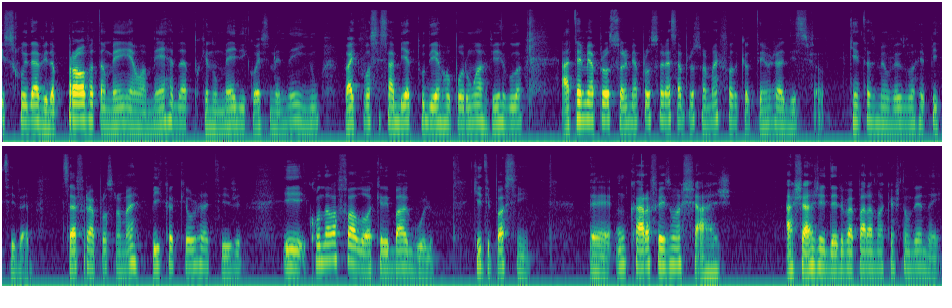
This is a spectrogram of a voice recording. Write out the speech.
exclui da vida. Prova também é uma merda, porque não mede conhecimento nenhum. Vai que você sabia tudo e errou por uma vírgula. Até minha professora, minha professora é essa professora mais foda que eu tenho, já disse 500 mil vezes, vou repetir, velho. Cefra é a professora mais pica que eu já tive. E quando ela falou aquele bagulho, que tipo assim, é, um cara fez uma charge. A charge dele vai parar numa questão do Enem.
